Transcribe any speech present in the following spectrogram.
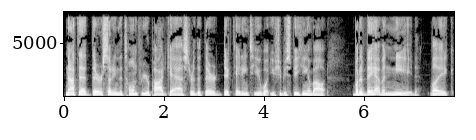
not that they're setting the tone for your podcast or that they're dictating to you what you should be speaking about but if they have a need like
